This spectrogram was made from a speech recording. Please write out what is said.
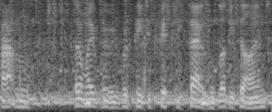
Pattern. Don't make me repeat it 50,000 bloody times.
